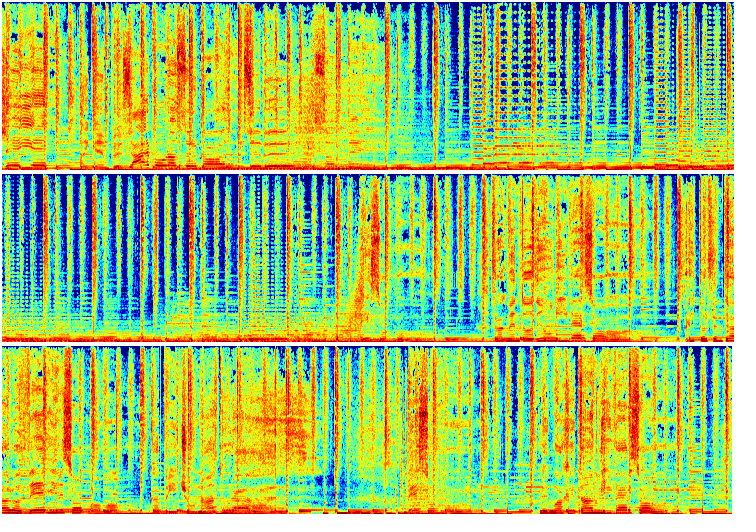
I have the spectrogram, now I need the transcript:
Hay que empezar por acercarse, bésame. Beso, fragmento de universo, ritual frente a lo adverso, capricho natural. Beso, lenguaje tan diverso,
